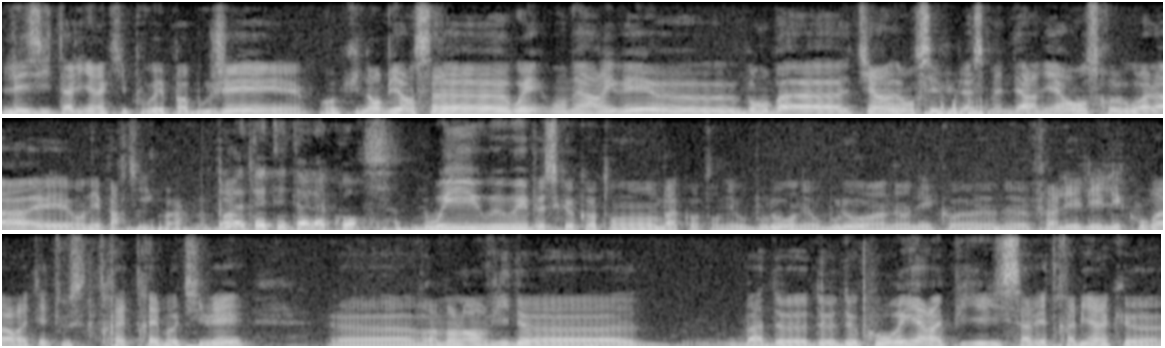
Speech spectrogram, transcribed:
les Italiens qui pouvaient pas bouger. Donc une ambiance, euh, oui, on est arrivé. Euh, bon bah tiens, on s'est vu la semaine dernière, on se revoit là et on est parti quoi. La tête était à la course? Oui, oui, oui, parce que quand on, bah quand on est au boulot, on est au boulot. Hein, on est, enfin les, les, les, coureurs étaient tous très très motivés. Euh, vraiment l'envie de, bah de, de, de courir et puis ils savaient très bien que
